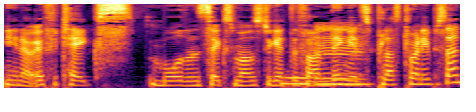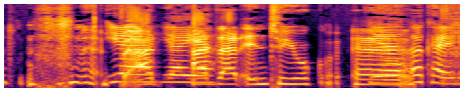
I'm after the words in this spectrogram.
you know, if it takes more than six months to get the funding, mm. it's plus 20%. yeah, add, yeah, yeah. Add that into your, uh, yeah, okay.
